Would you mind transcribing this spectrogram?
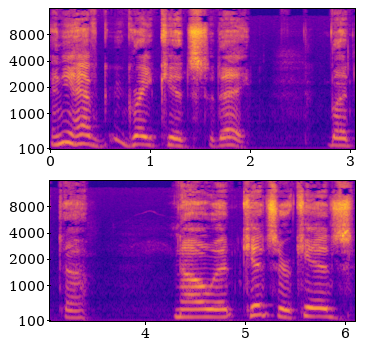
and you have great kids today. But uh, no, it, kids are kids.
